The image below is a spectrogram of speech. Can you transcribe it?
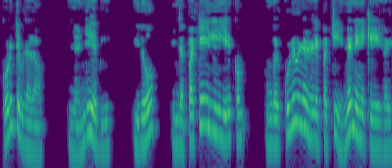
கொடுத்து விடலாம். நன்றி அபி. இதோ இந்த பட்டியலில் இருக்கும் உங்கள் குழுவினர்களை பற்றி என்ன நினைக்கிறீர்கள்?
